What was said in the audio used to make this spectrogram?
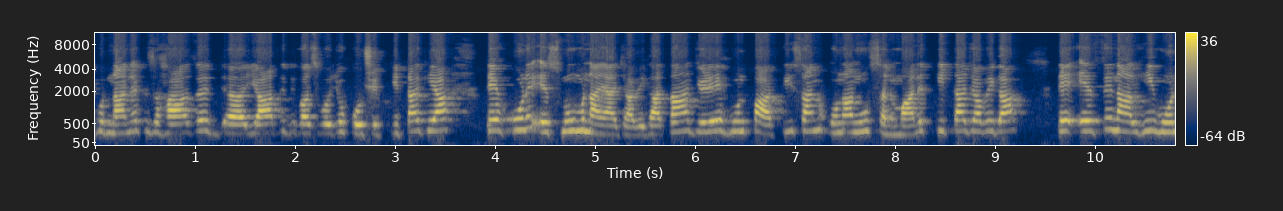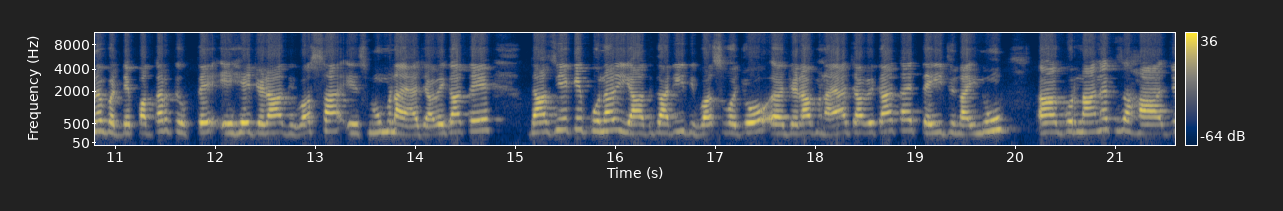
ਗੁਰੂ ਨਾਨਕ ਜਹਾਜ਼ ਯਾਦ ਦਿਵਸ ਵਜੋਂ ਘੋਸ਼ਿਤ ਕੀਤਾ ਗਿਆ ਤੇ ਹੁਣ ਇਸ ਨੂੰ ਮਨਾਇਆ ਜਾਵੇਗਾ। ਤਾਂ ਜਿਹੜੇ ਹੁਣ ਭਾਰਤੀ ਸਨ ਉਹਨਾਂ ਨੂੰ ਸਨਮਾਨਿਤ ਕੀਤਾ ਜਾਵੇਗਾ ਤੇ ਇਸ ਦੇ ਨਾਲ ਹੀ ਹੁਣ ਵੱਡੇ ਪੱਧਰ ਦੇ ਉੱਤੇ ਇਹ ਜਿਹੜਾ ਦਿਵਸ ਆ ਇਸ ਨੂੰ ਮਨਾਇਆ ਜਾਵੇਗਾ। ਤੇ ਦੱਸ ਕਿ ਪੁਨਰ ਯਾਦਗਾਰੀ ਦਿਵਸ ਵਜੋਂ ਅਹ, ਜਿਹੜਾ ਮਨਾਇਆ ਜਾਵੇਗਾ ਤਾਂ 23 ਜੁਲਾਈ ਨੂੰ ਅਹ, ਗੁਰੂ ਨਾਨਕ ਜਹਾਜ਼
